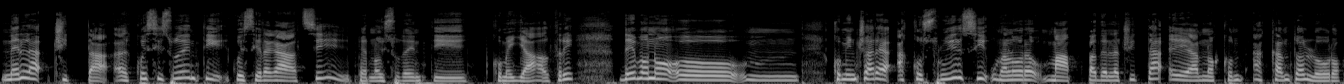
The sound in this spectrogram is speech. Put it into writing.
nella città. Eh, questi studenti, questi ragazzi, per noi studenti come gli altri, devono oh, mh, cominciare a costruirsi una loro mappa della città e hanno accanto a loro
